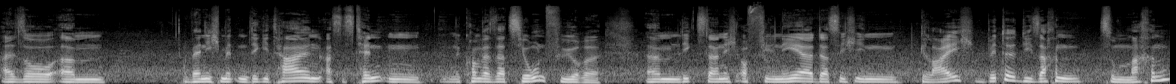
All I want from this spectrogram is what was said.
Also ähm, wenn ich mit einem digitalen Assistenten eine Konversation führe, ähm, liegt es da nicht oft viel näher, dass ich ihn gleich bitte, die Sachen zu machen,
